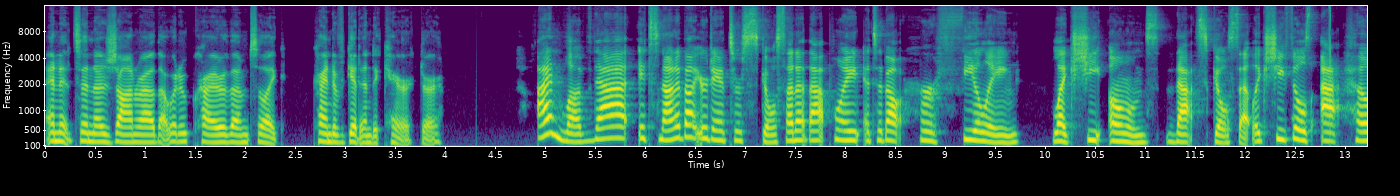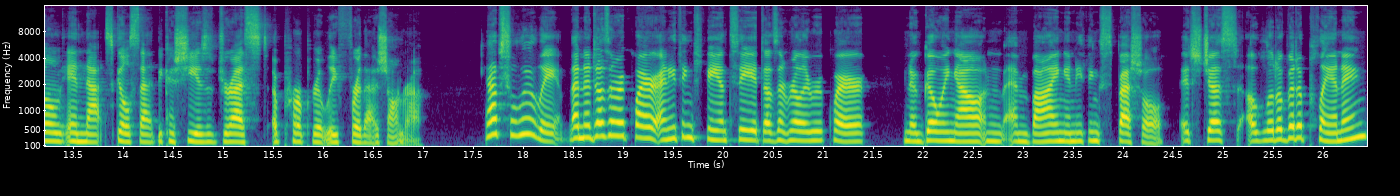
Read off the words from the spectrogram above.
and it's in a genre that would require them to like kind of get into character. I love that. It's not about your dancer's skill set at that point. It's about her feeling like she owns that skill set. Like she feels at home in that skill set because she is dressed appropriately for that genre. Absolutely. And it doesn't require anything fancy. It doesn't really require, you know, going out and, and buying anything special. It's just a little bit of planning,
